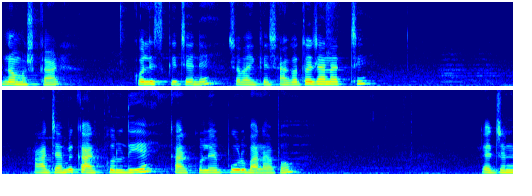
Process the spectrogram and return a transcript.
নমস্কার। কলিস কিচেনে সবাইকে স্বাগত জানাচ্ছি। আজ আমি কারকুল দিয়ে কারকুলের পুর বানাবো। এর জন্য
